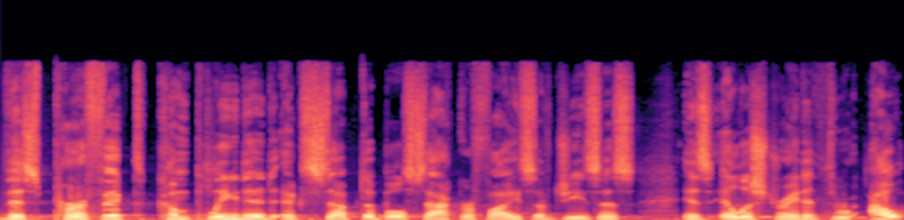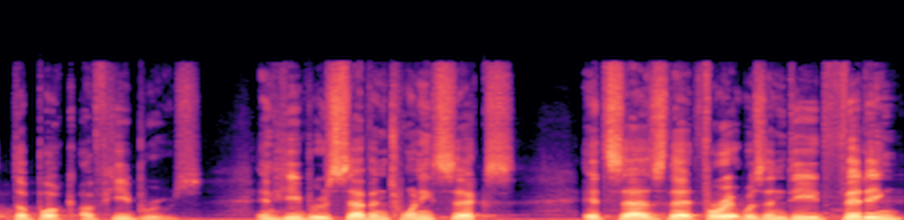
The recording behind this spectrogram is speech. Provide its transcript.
This perfect, completed, acceptable sacrifice of Jesus is illustrated throughout the book of Hebrews. In Hebrews 7:26, it says that for it was indeed fitting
